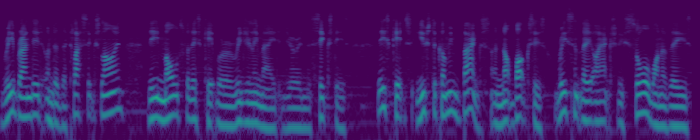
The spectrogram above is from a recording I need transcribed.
Rebranded under the Classics line, the moulds for this kit were originally made during the 60s. These kits used to come in bags and not boxes. Recently I actually saw one of these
